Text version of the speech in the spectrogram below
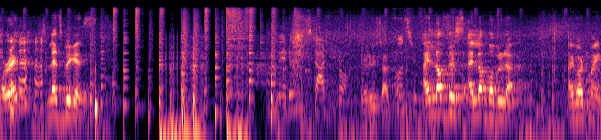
All right, so let's begin. Where do we start from I love this I love bubble wrap I got mine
